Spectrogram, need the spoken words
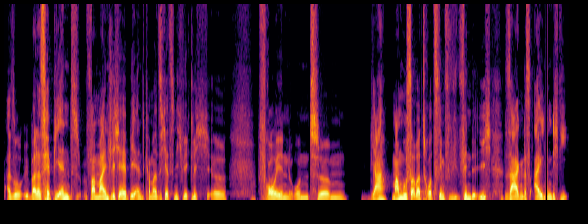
also über das Happy End, vermeintliche Happy End, kann man sich jetzt nicht wirklich äh, freuen und ähm, ja, man muss aber trotzdem, finde ich, sagen, dass eigentlich die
